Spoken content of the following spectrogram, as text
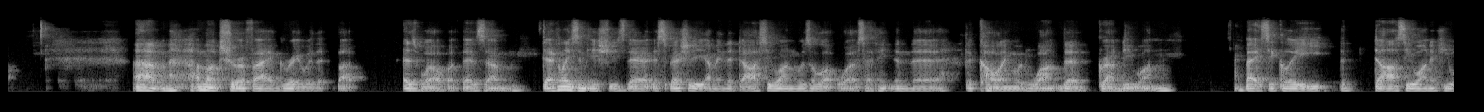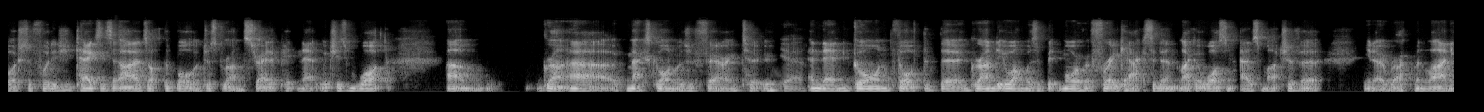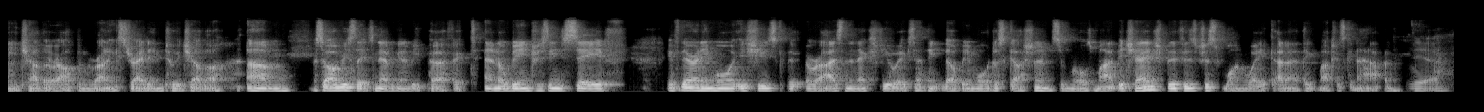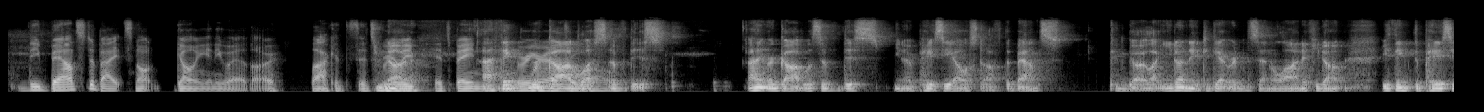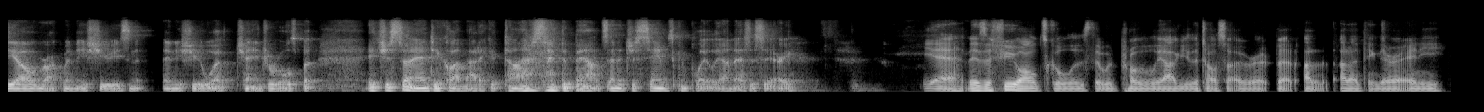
Um, I'm not sure if I agree with it, but as well, but there's um definitely some issues there, especially I mean the Darcy one was a lot worse, I think, than the the Collingwood one, the Grundy one. Basically, the Darcy one, if you watch the footage, he takes his eyes off the ball and just runs straight at Pittonet, which is what um uh, Max Gawn was referring to. Yeah. And then Gawn thought that the Grundy one was a bit more of a freak accident, like it wasn't as much of a, you know, ruckman lining each other up and running straight into each other. Um, so obviously it's never going to be perfect, and it'll be interesting to see if if there are any more issues that arise in the next few weeks. I think there'll be more discussion and some rules might be changed. But if it's just one week, I don't think much is going to happen. Yeah. The bounce debate's not going anywhere though. Like it's it's really No. it's been. I think lingering around for a regardless of this, I think regardless of this, you know, PCL stuff, the bounce can go. Like you don't need to get rid of the center line if you don't. You think the PCL ruckman issue isn't an issue to worth change rules, but it's just so anticlimactic at times at the bounce, and it just seems completely unnecessary. Yeah, there's a few old schoolers that would probably argue the toss over it, but I don't I don't think there are any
